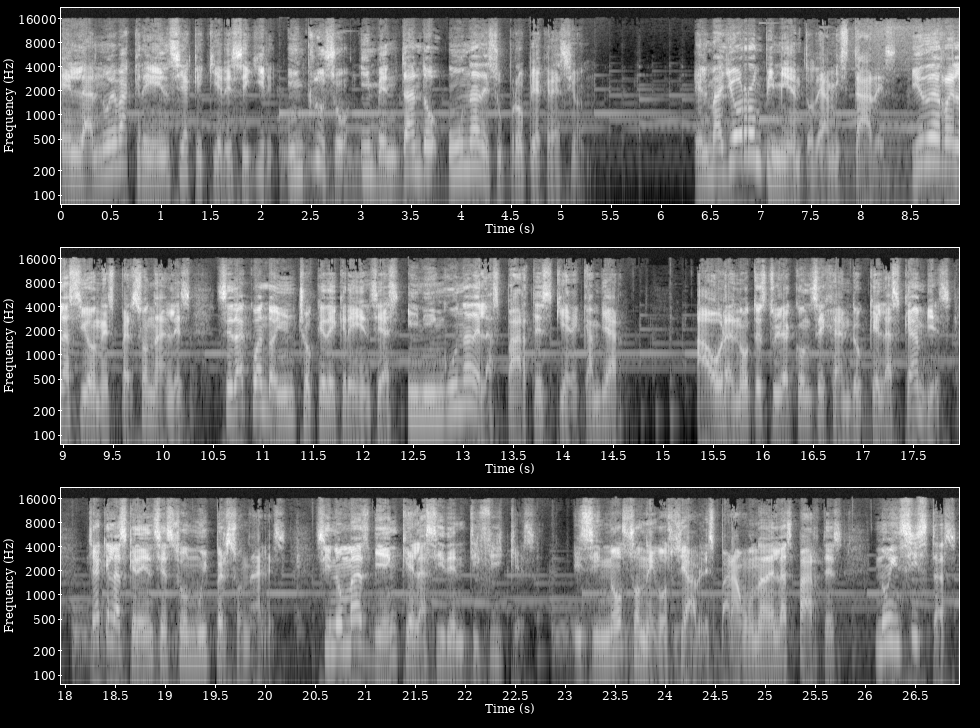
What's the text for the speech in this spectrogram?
en la nueva creencia que quiere seguir, incluso inventando una de su propia creación. El mayor rompimiento de amistades y de relaciones personales se da cuando hay un choque de creencias y ninguna de las partes quiere cambiar. Ahora no te estoy aconsejando que las cambies, ya que las creencias son muy personales, sino más bien que las identifiques. Y si no son negociables para una de las partes, no insistas,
